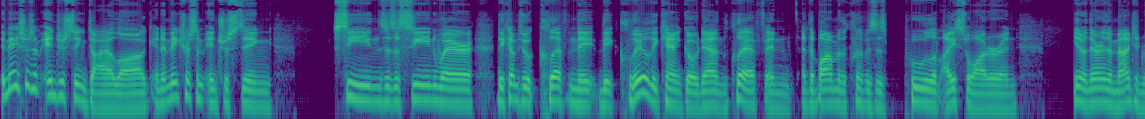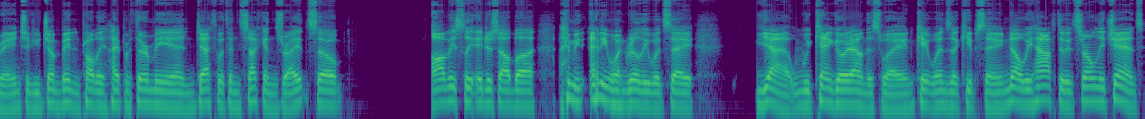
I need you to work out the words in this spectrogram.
It makes for some interesting dialogue and it makes for some interesting scenes. There's a scene where they come to a cliff and they, they clearly can't go down the cliff. And at the bottom of the cliff is this pool of ice water. And you know, they're in the mountain range. If you jump in, probably hypothermia and death within seconds, right? So obviously, Idris Elba, I mean, anyone really would say, yeah, we can't go down this way. And Kate Winslet keeps saying, no, we have to. It's our only chance.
